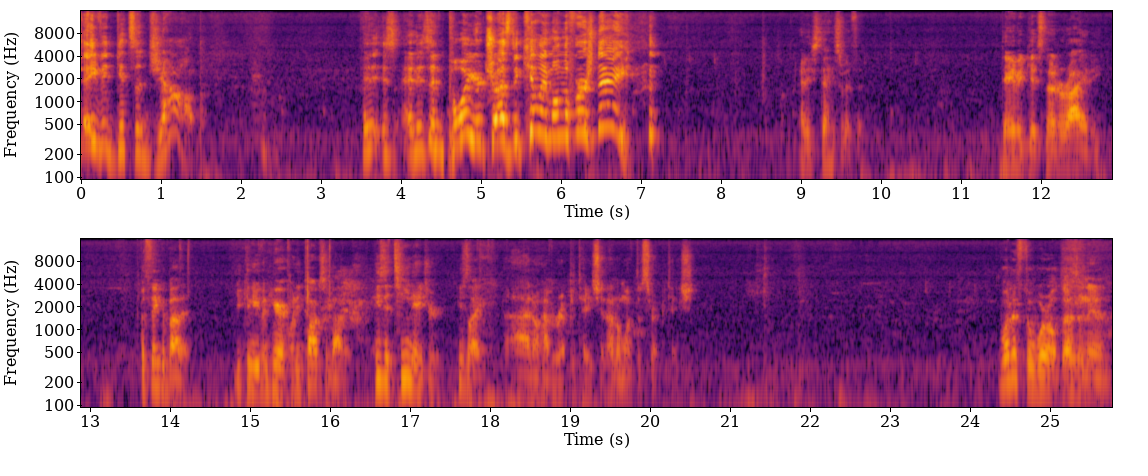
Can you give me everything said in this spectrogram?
David gets a job. His, and his employer tries to kill him on the first day. and he stays with it. David gets notoriety. But think about it. You can even hear it when he talks about it. He's a teenager. He's like, ah, I don't have a reputation. I don't want this reputation. What if the world doesn't end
